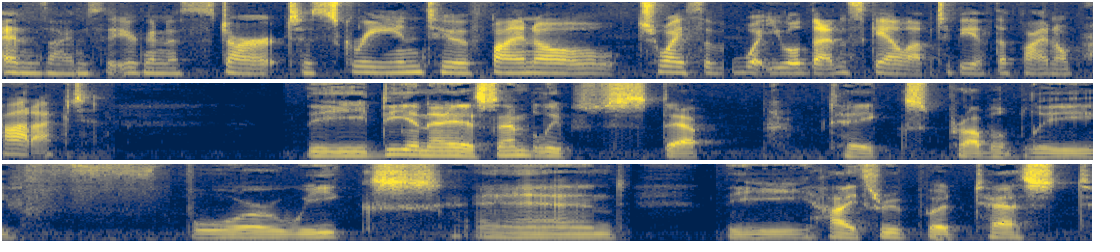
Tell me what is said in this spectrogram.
enzymes that you're going to start to screen to a final choice of what you will then scale up to be the final product? The DNA assembly step takes probably four weeks, and the high throughput test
